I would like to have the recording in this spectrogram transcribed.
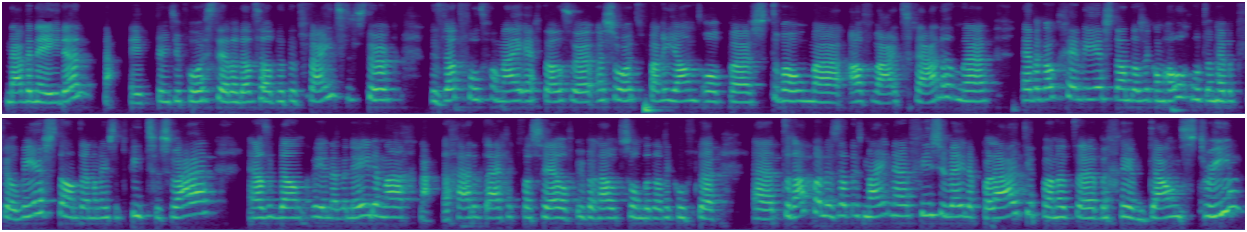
naar beneden. Nou, je kunt je voorstellen, dat is altijd het fijnste stuk. Dus dat voelt voor mij echt als uh, een soort variant op uh, afwaarts gaan. Dan heb ik ook geen weerstand. Als ik omhoog moet, dan heb ik veel weerstand. En dan is het fietsen zwaar. En als ik dan weer naar beneden mag, nou, dan gaat het eigenlijk vanzelf, überhaupt zonder dat ik hoef te trappen. Dus dat is mijn visuele plaatje van het begrip downstream.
